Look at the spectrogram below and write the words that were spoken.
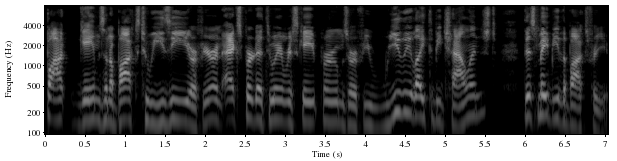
bo- games in a box too easy, or if you're an expert at doing escape rooms, or if you really like to be challenged, this may be the box for you.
